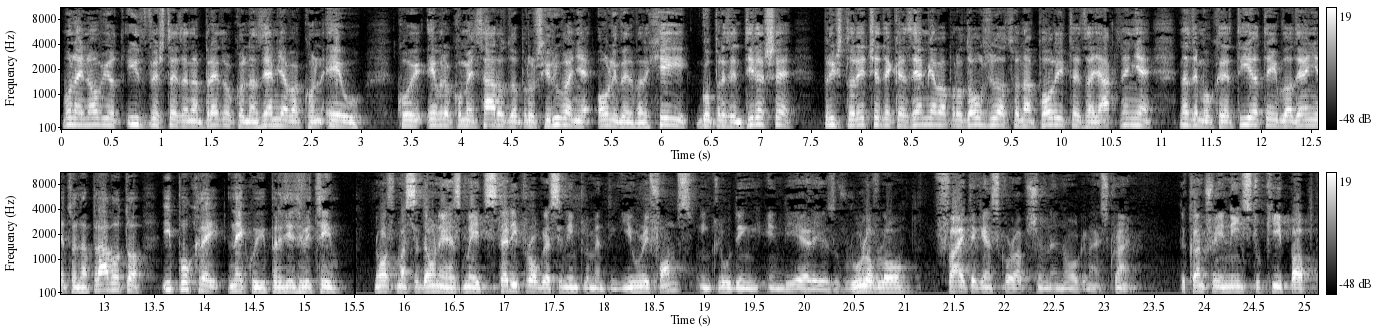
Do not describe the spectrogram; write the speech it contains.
во најновиот извештај за напредокот на земјава кон ЕУ, кој еврокомесарот за проширување Оливер Вархеи го презентираше при што рече дека земјава продолжила со напорите за јакнење на демократијата и владењето на правото и покрај некои предизвици. North Macedonia has made steady progress in implementing EU reforms, including in the areas of rule of law, fight against corruption, and organized crime. The country needs to keep up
